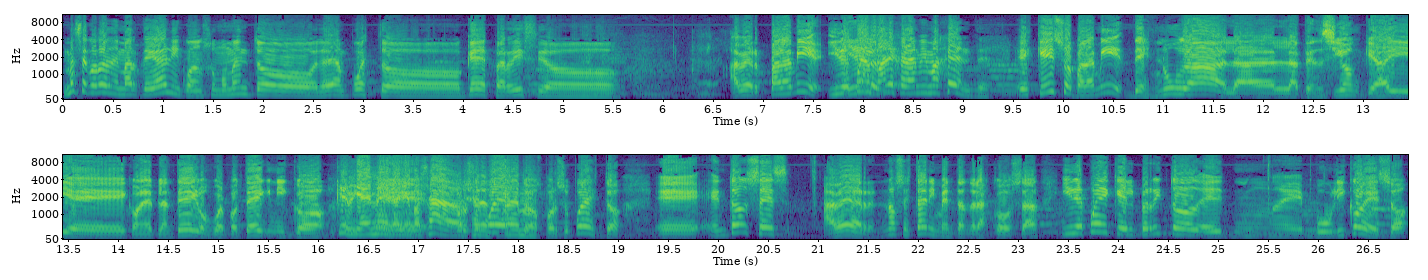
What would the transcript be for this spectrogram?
Me hace acordar de Martegani cuando en su momento le habían puesto qué desperdicio. A ver, para mí, y Y después... la maneja la misma gente. Es que eso para mí desnuda la, la tensión que hay eh, con el plantel, con cuerpo técnico. Que viene el año pasado, Por supuesto, por supuesto. Eh, entonces, a ver, no se están inventando las cosas. Y después de que el perrito eh, mm, eh, publicó eso,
